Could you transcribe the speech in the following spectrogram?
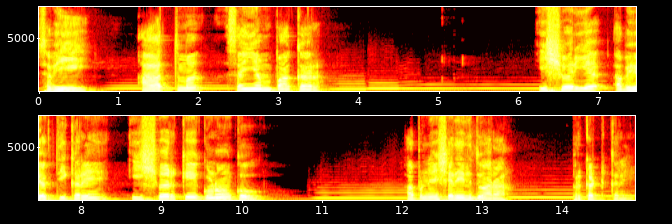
सभी आत्म संयम पाकर ईश्वरीय अभिव्यक्ति करें ईश्वर के गुणों को अपने शरीर द्वारा प्रकट करें।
